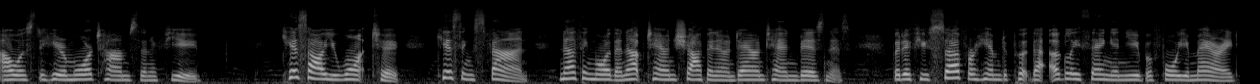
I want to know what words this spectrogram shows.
I was to hear more times than a few. Kiss all you want to. Kissing's fine. Nothing more than uptown shopping and downtown business. But if you suffer him to put that ugly thing in you before you're married,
